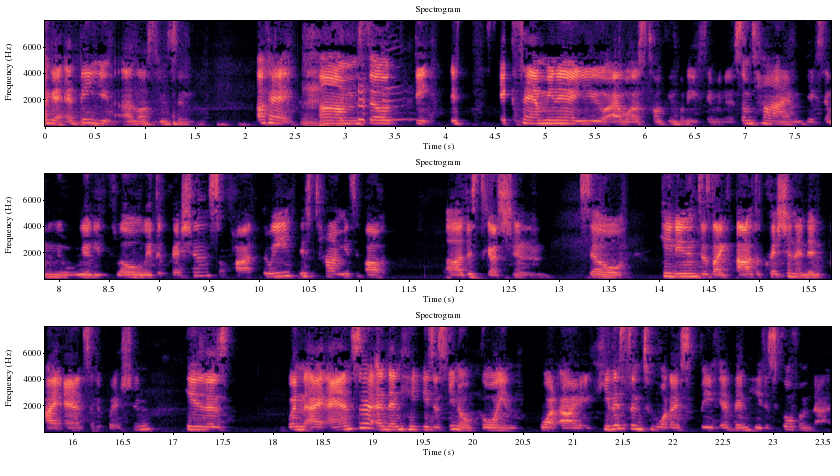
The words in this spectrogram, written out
Okay. I think you. I lost you soon. Okay. Um. So the examiner, you. I was talking about the examiner. Sometimes the examiner will really flow with the questions. So part three. This time it's about uh discussion. So he didn't just like ask the question and then I answer the question. He just when I answer and then he just you know going what I he listened to what I speak and then he just go from that.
